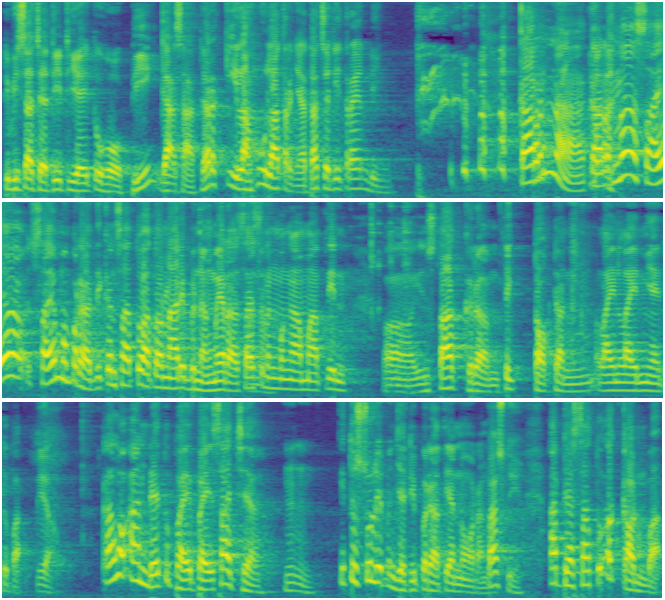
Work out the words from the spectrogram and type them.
Bisa jadi dia itu hobi, nggak sadar, kilaf pula ternyata jadi trending. Karena karena saya saya memperhatikan satu atau narik benang merah. Saya senang mengamatin eh, Instagram, TikTok dan lain-lainnya itu, Pak. Ya, Kalau Anda itu baik-baik saja, Mm-mm. itu sulit menjadi perhatian orang. pasti. Ada satu account, Pak.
